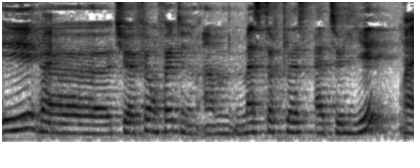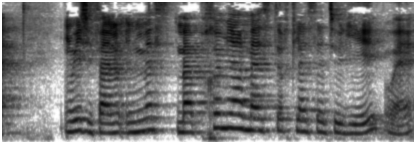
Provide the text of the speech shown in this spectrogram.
et euh, tu as fait en fait une, un masterclass atelier. Ouais. Oui, j'ai fait une ma première masterclass atelier, ouais,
